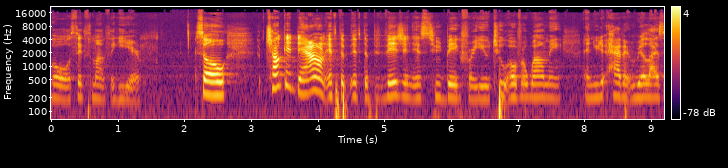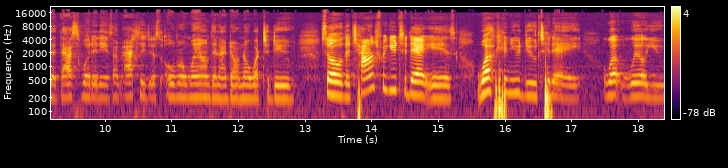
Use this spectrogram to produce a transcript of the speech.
goal, six months, a year. So chunk it down if the if the vision is too big for you, too overwhelming, and you haven't realized that that's what it is. I'm actually just overwhelmed and I don't know what to do. So the challenge for you today is what can you do today? What will you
